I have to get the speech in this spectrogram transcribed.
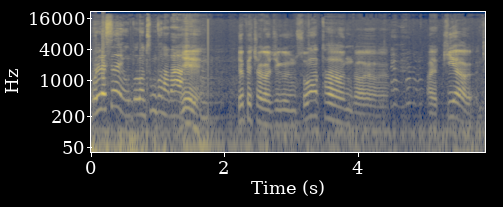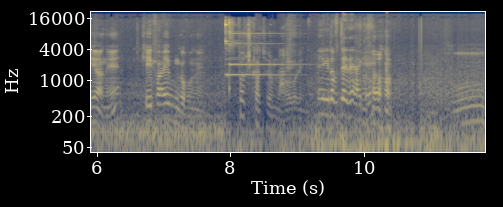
원래 쓰는 용도로는 충분하다. 예. 음. 옆에 차가 지금 소나타인가 아 기아 기아네 K5인가 보네 스포츠카처럼 나와버리네 여기 럽대대하게 후,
